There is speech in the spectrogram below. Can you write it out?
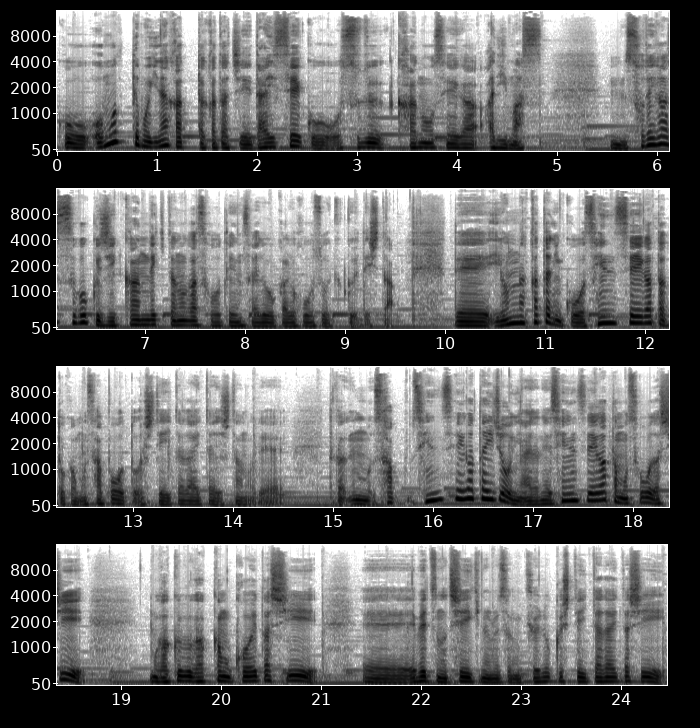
こう思ってもいなかった形で大成功をする可能性があります。うん、それがすごく実感できたのが総天才ローカル放送局でした。でいろんな方にこう先生方とかもサポートをしていただいたりしたのでだからもう先生方以上にあれだね先生方もそうだし学部学科も超えたし、えー、江別の地域の皆さんも協力していただいたし、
